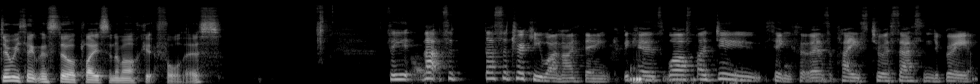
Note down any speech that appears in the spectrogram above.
do we think there's still a place in the market for this? See, that's a that's a tricky one, I think, because whilst I do think that there's a place to a certain degree,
